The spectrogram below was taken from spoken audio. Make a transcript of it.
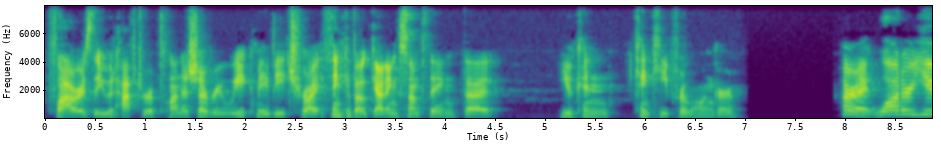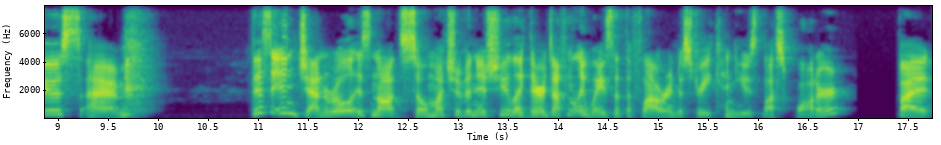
flowers that you would have to replenish every week maybe try think about getting something that you can can keep for longer. All right water use um this in general is not so much of an issue. Like there are definitely ways that the flower industry can use less water but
